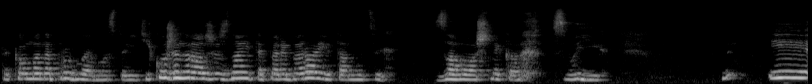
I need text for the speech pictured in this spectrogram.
така в мене проблема стоїть. І кожен раз, знаєте, перебираю там у цих загашниках своїх. І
